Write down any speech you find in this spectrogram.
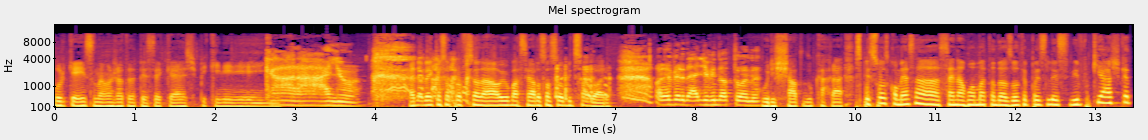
Porque isso não é um JPC cast pequenininho. Caralho. Ainda bem que eu sou profissional e o Marcelo só soube disso agora. Olha a verdade vindo à tona. Guri chato do caralho. As pessoas começam a sair na rua matando as outras depois de ler esse livro porque acham que é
